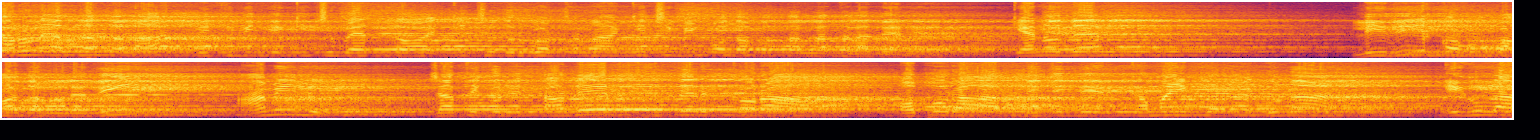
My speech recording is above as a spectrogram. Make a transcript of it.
কারণে আল্লাহ তালা পৃথিবীতে কিছু ব্যর্থ হয়, কিছু দুর্ঘটনা, কিছু বিপদ আপদ আল্লাহ তালা দেন। কেন দেন? লিদি কহম বাহাদাল্লাদি আমিলু, যাতে করে তাদের হাতের করা অপরাধ, নিজেদের কামাই করা গুনাহ, এগুলা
